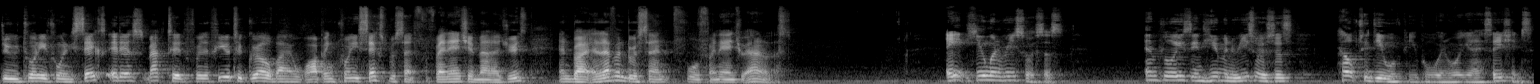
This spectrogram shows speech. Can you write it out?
through 2026, it is expected for the field to grow by a whopping 26% for financial managers and by 11% for financial analysts. 8. Human resources. Employees in human resources help to deal with people in organizations.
